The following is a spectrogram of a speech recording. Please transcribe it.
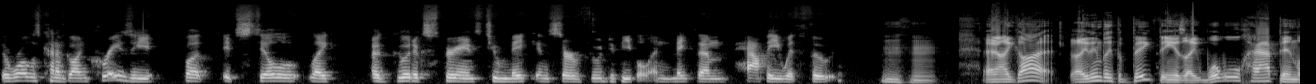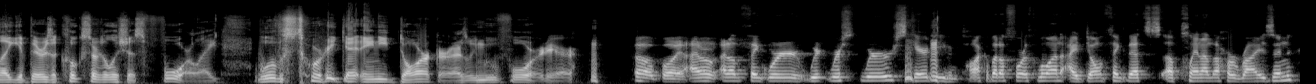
the world has kind of gone crazy, but it's still like a good experience to make and serve food to people and make them happy with food. Mm-hmm. And I got, I think like the big thing is like, what will happen like if there's a Cook Serve Delicious four? Like, will the story get any darker as we move forward here? oh boy, I don't, I don't think we're we're we're, we're scared to even talk about a fourth one. I don't think that's a plan on the horizon.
